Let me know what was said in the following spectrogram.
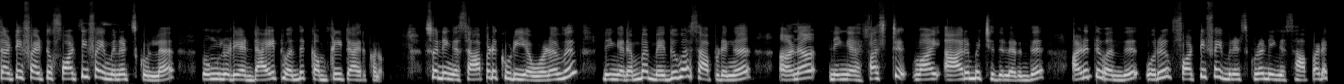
thirty five to forty five மினிட்ஸ்க்குள்ள உங்களுடைய டயட் வந்து கம்ப்ளீட்டாக இருக்கணும் ஸோ நீங்கள் சாப்பிடக்கூடிய உணவு நீங்கள் ரொம்ப மெதுவாக சாப்பிடுங்க. ஆனால் நீங்கள் ஃபஸ்ட்டு வாய் ஆரம்பிச்சதுலேருந்து அடுத்து வந்து ஒரு ஃபார்ட்டி ஃபைவ் மினிட்ஸ்க்குள்ளே நீங்கள் சாப்பாடை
